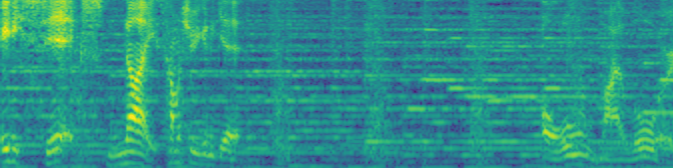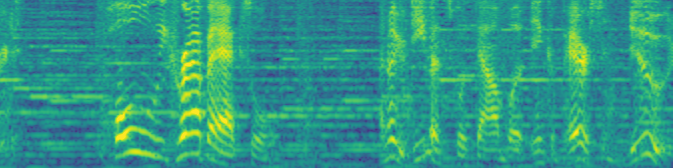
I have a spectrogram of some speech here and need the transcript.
86. Nice. How much are you gonna get? Oh my lord. Holy crap, Axel. I know your defense goes down, but in comparison, dude.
